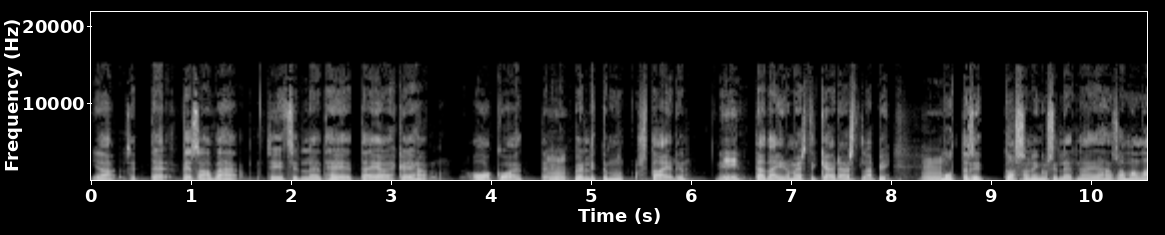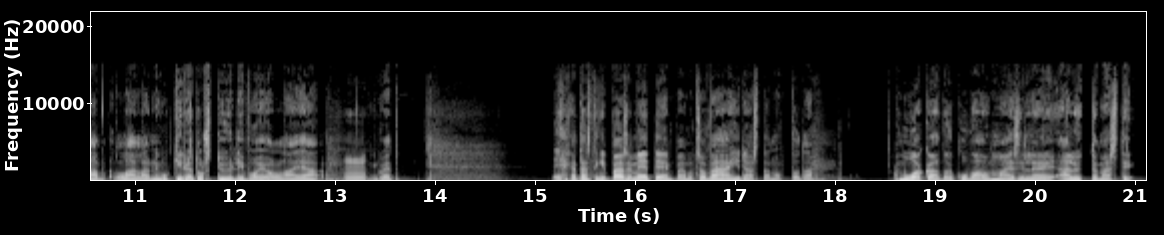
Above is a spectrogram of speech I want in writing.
ja sitten Vesa on vähän siitä silleen, että hei, että ei ole ehkä ihan ok, että mm. niin pöllitte mun stylin. Niin, niin. Tätä ilmeisesti käydään sitten läpi. Mm. Mutta sitten tuossa niin silleen, että näin ihan samalla lailla niin kuin kirjoitustyyli voi olla ja mm. niin kuin, että ehkä tästäkin pääsemme eteenpäin, mutta se on vähän hidastanut tota, muokaa tuo kuvahomma ja älyttömästi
